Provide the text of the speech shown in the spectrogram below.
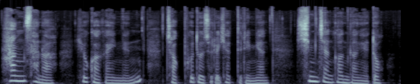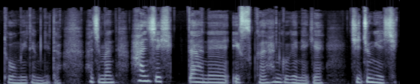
항산화 효과가 있는 적포도주를 곁들이면 심장 건강에도 도움이 됩니다. 하지만 한식 식단에 익숙한 한국인에게 지중해식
